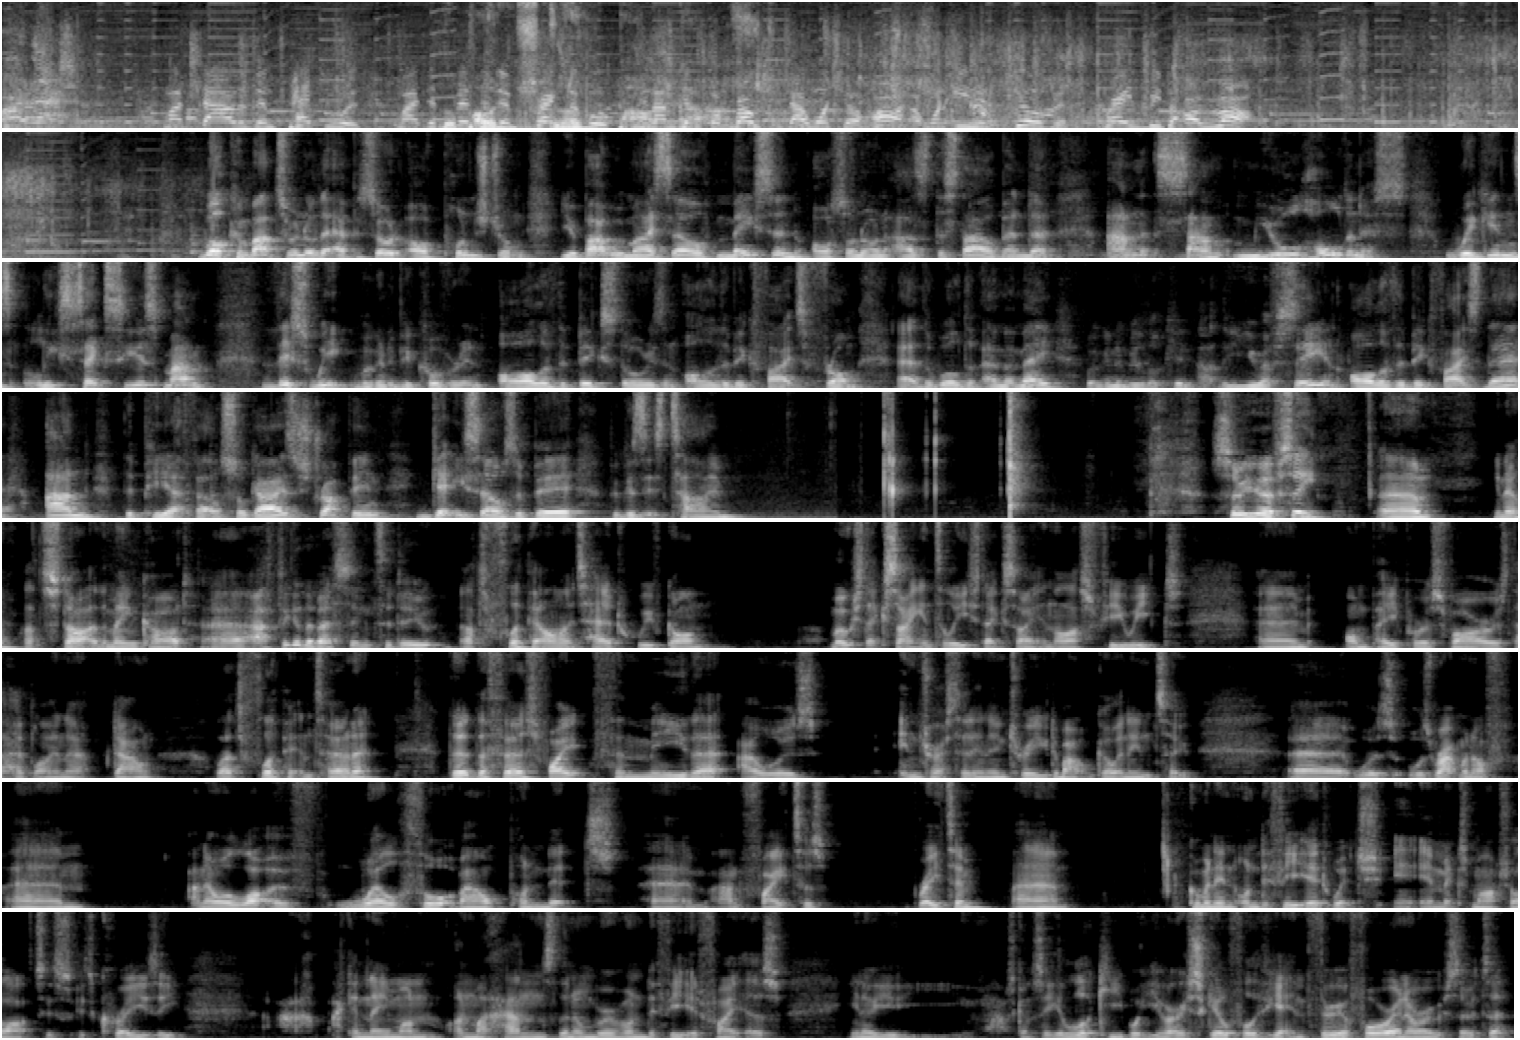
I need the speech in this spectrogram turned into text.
My style is impetuous, my defense is impregnable, and I'm just ferocious. I want your heart, I want to eat his children. Praise be to Allah. Welcome back to another episode of Punch Drunk. You're back with myself, Mason, also known as the Style Bender, and Samuel Holderness, Wigan's least sexiest man. This week we're going to be covering all of the big stories and all of the big fights from uh, the world of MMA. We're going to be looking at the UFC and all of the big fights there and the PFL. So, guys, strap in, get yourselves a beer because it's time. So UFC, um, you know, let's start at the main card. Uh, I figure the best thing to do, that's flip it on its head. We've gone most exciting to least exciting the last few weeks um, on paper as far as the headliner down. Let's flip it and turn it. The the first fight for me that I was interested and intrigued about going into uh, was was Rakhmonov. Um, I know a lot of well thought about pundits um, and fighters rate him. Um, coming in undefeated, which in, in mixed martial arts is, is crazy. I can name on, on my hands the number of undefeated fighters. You know, you, you I was going to say you're lucky, but you're very skillful if you're getting three or four in a row. So to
